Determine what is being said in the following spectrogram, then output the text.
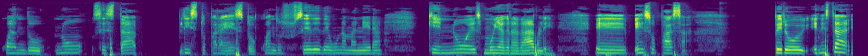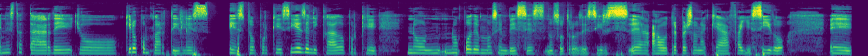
cuando no se está listo para esto, cuando sucede de una manera que no es muy agradable. Eh, eso pasa. Pero en esta, en esta tarde yo quiero compartirles esto porque sí es delicado porque no, no podemos en veces nosotros decir eh, a otra persona que ha fallecido eh,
